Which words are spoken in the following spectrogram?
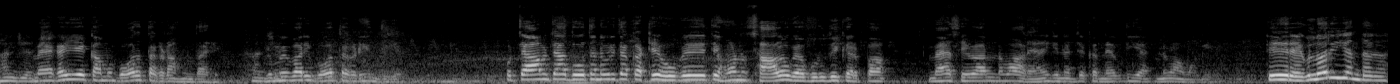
ਹਾਂਜੀ ਮੈਂ ਕਿਹਾ ਜੀ ਇਹ ਕੰਮ ਬਹੁਤ ਤਕੜਾ ਹੁੰਦਾ ਇਹ। ਹਾਂਜੀ। ਜ਼ਿੰਮੇਵਾਰੀ ਬਹੁਤ ਤਕੜੀ ਹੁੰਦੀ ਹੈ। ਉਹ ਚਾਮ ਚਾ ਦੋ ਤਿੰਨ ਵਾਰੀ ਤਾਂ ਇਕੱਠੇ ਹੋ ਗਏ ਤੇ ਹੁਣ ਸਾਲ ਹੋ ਗਿਆ ਗੁਰੂ ਦੀ ਕਿਰਪਾ। ਮੈਂ ਸੇਵਾ ਨਿਭਾ ਰਿਹਾ ਹਾਂ ਜਿੰਨਾ ਚਿਰ ਨਿਭਦੀ ਆ ਨਿਭਾਵਾਂਗੇ। ਤੇ ਰੈਗੂਲਰ ਹੀ ਜਾਂਦਾਗਾ?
